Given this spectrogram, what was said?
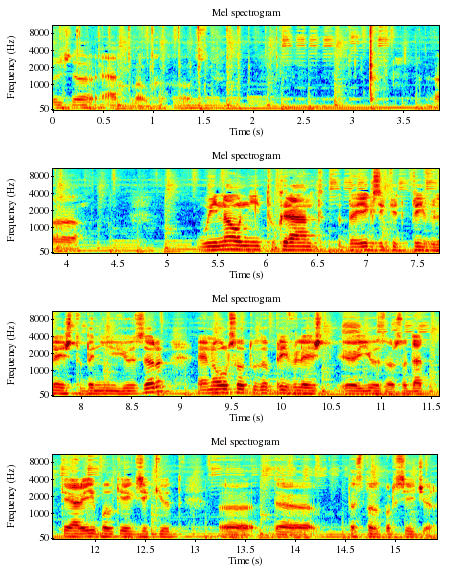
user at localhost uh, we now need to grant the execute privilege to the new user and also to the privileged uh, user so that they are able to execute uh, the, the procedure.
